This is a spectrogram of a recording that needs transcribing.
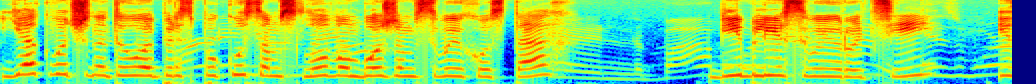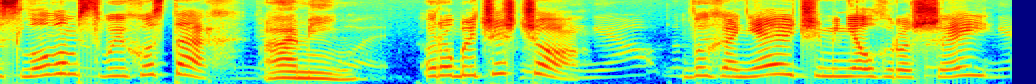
як ви чините опір спокусам Словом Божим в своїх устах, Біблії в своїй руці і Словом в своїх устах. Амінь. Роблячи що? Виганяючи мінял грошей,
